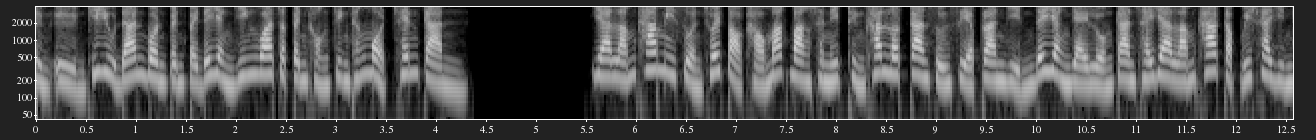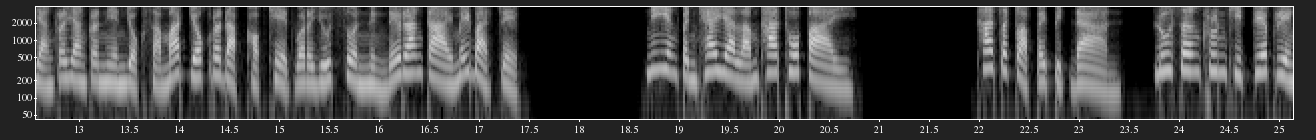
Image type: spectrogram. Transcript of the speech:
อื่น ๆ ที่อยู่ด้านบนเป็นไปได้อย่างยิ่งว่าจะเป็นของจริงทั้งหมดเช่นกัน ยาล้ำค่ามีส่วนช่วยต่อเขามากบางชนิดถึงขั้นลดการสูญเสียปราณหยินได้อย่างใหญ่หลวงการใช้ยาล้ำค่ากับวิชาหยินอย่างกระยางกระเนียนหยกสามารถยกระดับขอบเขตวรยุทธ์ส่วนหนึ่งได้ร่างกายไม่บาดเจ็บ นี่ยังเป็นแค่ยาล้ำค่าทั่วไปข้าจะกลับไปปิดด่าน ลู่เซิงครุ่นคิดเรียบเรียง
